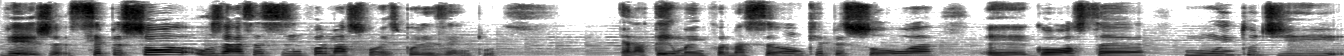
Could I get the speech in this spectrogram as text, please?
veja, se a pessoa usasse essas informações, por exemplo, ela tem uma informação que a pessoa é, gosta muito de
